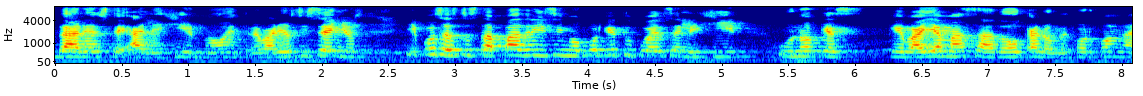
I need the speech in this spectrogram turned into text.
dar este, a elegir, ¿no? Entre varios diseños. Y pues esto está padrísimo porque tú puedes elegir uno que, es, que vaya más ad hoc, a lo mejor con la,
